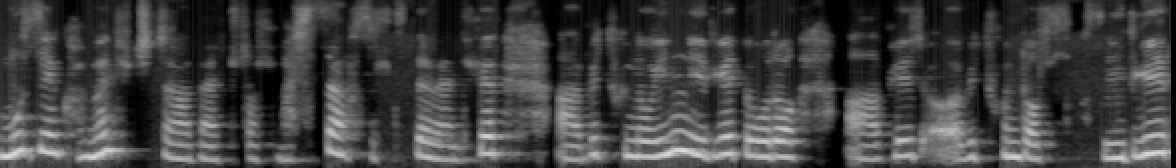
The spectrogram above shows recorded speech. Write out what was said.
хүмүүсийн комент бичиж байгаа байдал бол маш сайн өсөлттэй байна. Тэгэхээр бид нөө энэ нь эргээд өөрөө пэйж бид хүнд бол бас эргээр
